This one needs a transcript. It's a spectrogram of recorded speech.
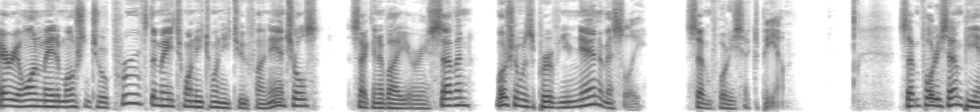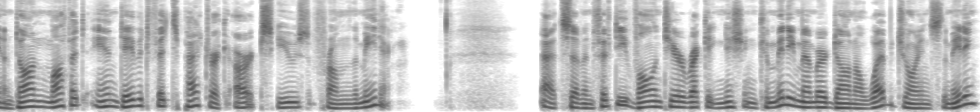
Area 1 made a motion to approve the May 2022 financials, seconded by Area 7. Motion was approved unanimously, 7:46 p.m. 7:47 p.m. Don Moffat and David Fitzpatrick are excused from the meeting. At 7:50, Volunteer Recognition Committee member Donna Webb joins the meeting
